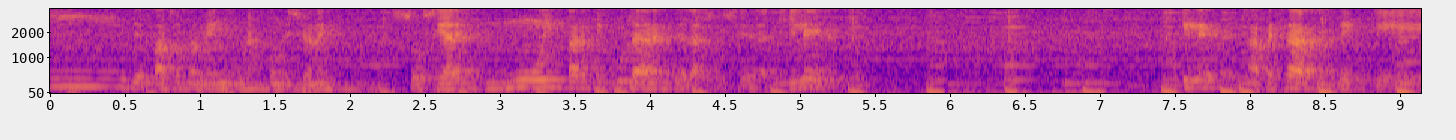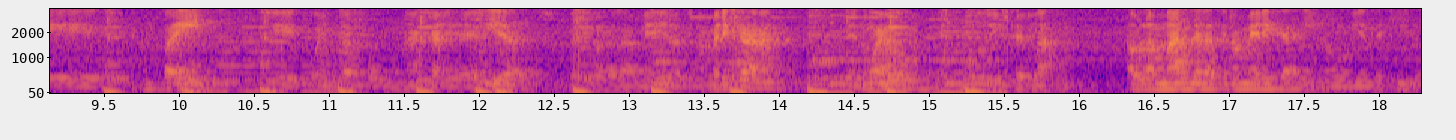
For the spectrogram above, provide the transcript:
y de paso también unas condiciones sociales muy particulares de la sociedad chilena. Chile, a pesar de que es un país que cuenta con una calidad de vida superior a la media latinoamericana, de nuevo, esto dice más, habla mal de Latinoamérica y no bien de Chile,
